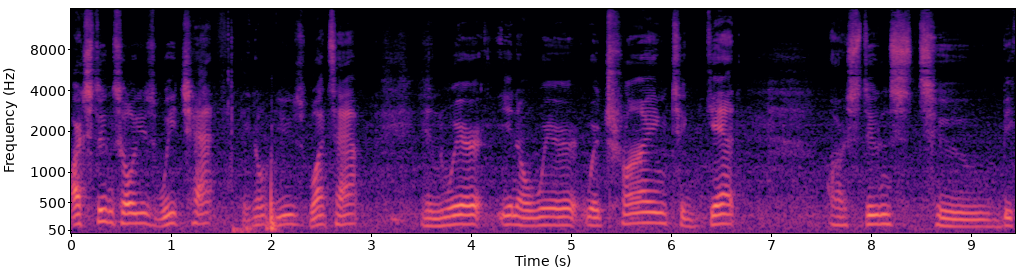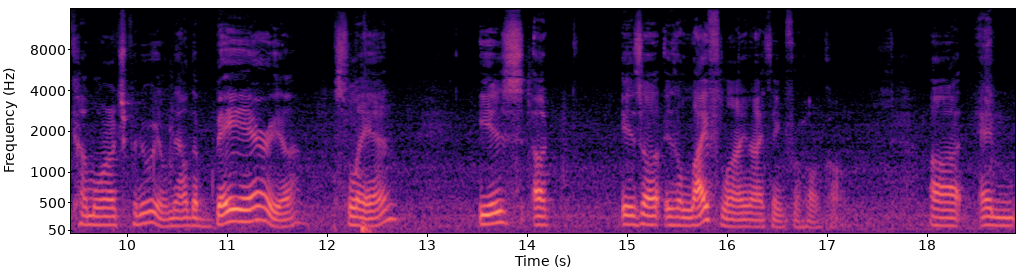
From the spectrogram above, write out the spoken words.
Our students all use WeChat. They don't use WhatsApp. And we're, you know, we're, we're trying to get our students to become more entrepreneurial. Now, the Bay Area plan is a, is a, is a lifeline, I think, for Hong Kong. Uh, and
